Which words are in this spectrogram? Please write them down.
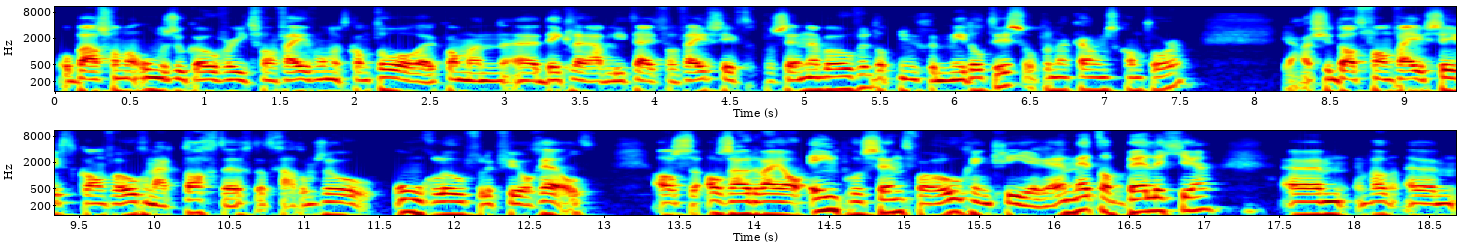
op basis van een onderzoek over iets van 500 kantoren... kwam een eh, declarabiliteit van 75% naar boven. Dat nu gemiddeld is op een accountskantoor. Ja, als je dat van 75 kan verhogen naar 80... dat gaat om zo ongelooflijk veel geld. Als, als zouden wij al 1% verhoging creëren. En net dat belletje... ehm, ehm,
